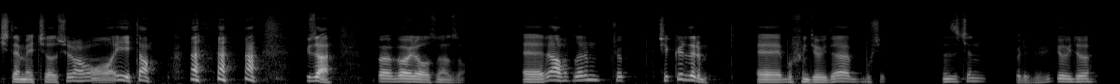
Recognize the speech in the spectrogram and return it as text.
işlemeye çalışıyorum ama o iyi tam. Güzel. Bö- Böyle olsun o zaman. Ee, ve ahbaplarım çok teşekkür ederim. Ee, bu videoyu da bu şekilde için böyle bir videoydu.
